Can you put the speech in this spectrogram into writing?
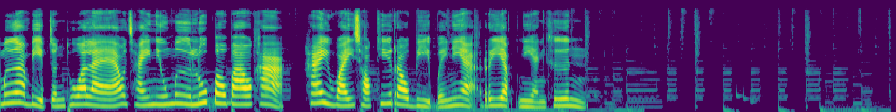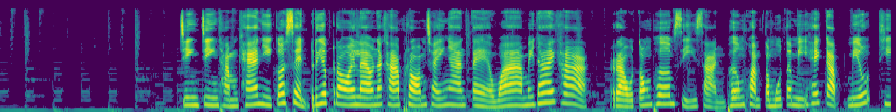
เมื่อบีบจนทั่วแล้วใช้นิ้วมือลูบเบาๆค่ะ ให้ไวช็อกที่เราบีบไว้เนี่ยเรียบเนียนขึ้นจริงๆทำแค่นี้ก็เสร็จเรียบร้อยแล้วนะคะ พร้อมใช้งานแต่ว่าไม่ได้ค่ะ เราต้องเพิ่มสีสัน เพิ่มความตะมุตะมิให้กับมิลที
